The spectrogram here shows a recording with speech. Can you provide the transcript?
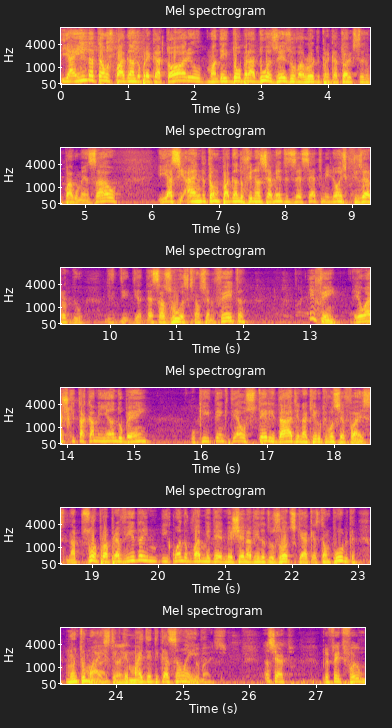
E ainda estamos pagando precatório. Mandei dobrar duas vezes o valor do precatório que vocês não pagam mensal. E assim, ainda estamos pagando financiamento de 17 milhões que fizeram do- de- de- de- dessas ruas que estão sendo feitas. Enfim, eu acho que está caminhando bem. O que tem que ter é austeridade naquilo que você faz, na sua própria vida e, e quando vai me de- mexer na vida dos outros, que é a questão pública, muito mais. Mais tem que ter ainda. mais dedicação Muito ainda. mais. Tá certo. Prefeito, foi um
